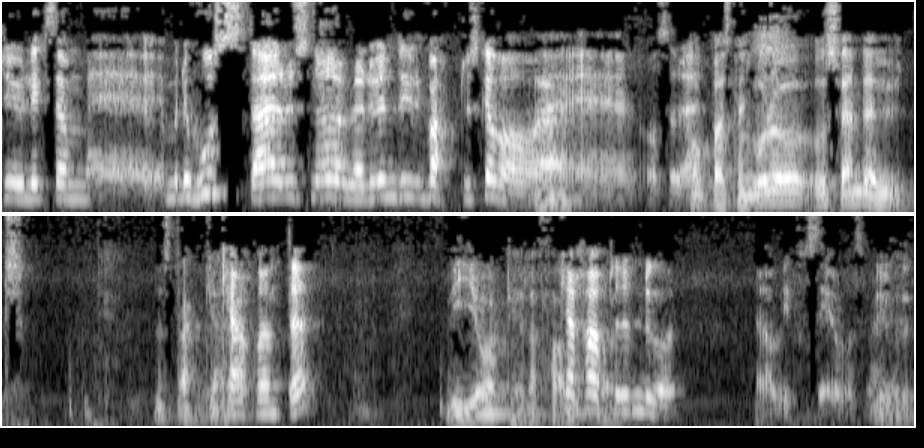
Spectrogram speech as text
du liksom... Eh, ja, men du hostar, du snörvlar, du vet inte vart du ska vara eh, och sådär. Hoppas den går att, att sända ut. Den stackaren. Kanske inte. Vi gör det i alla fall. Kanske jag. absolut inte går. Ja, vi får se vad som Vi händer.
